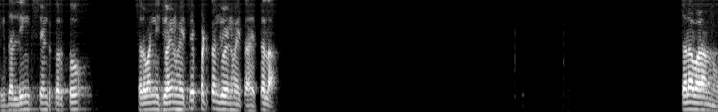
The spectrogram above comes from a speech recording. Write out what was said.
एकदा लिंक सेंड करतो. सर्वांनी जॉईन व्हायचे पटकन जॉईन व्हायचं आहे. चला. चला बाळांनो.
